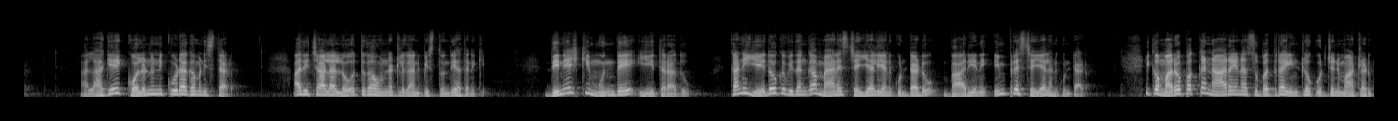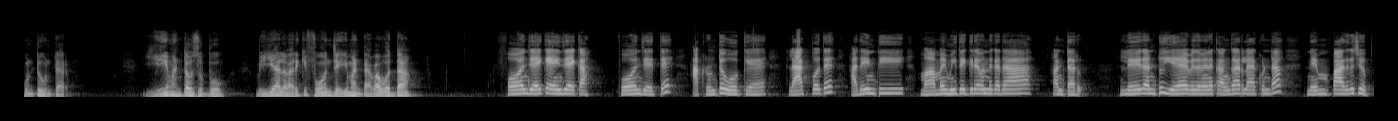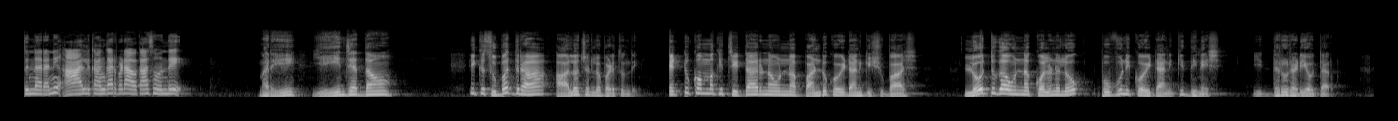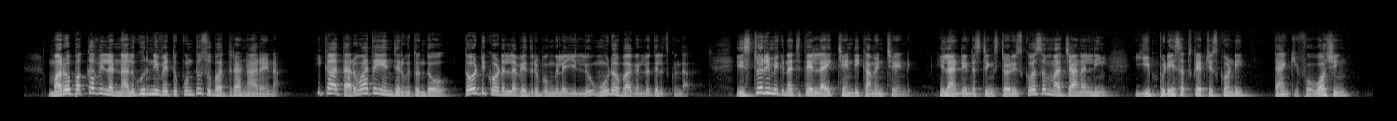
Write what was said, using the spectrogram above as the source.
అలాగే కొలనుని కూడా గమనిస్తాడు. అది చాలా లోతుగా ఉన్నట్లుగా అనిపిస్తుంది అతనికి. దినేష్కి ముందే ఈత రాదు. కానీ ఏదో ఒక విధంగా మేనేజ్ చెయ్యాలి అనుకుంటాడు భార్యని ఇంప్రెస్ చేయాలనుకుంటాడు ఇక మరోపక్క నారాయణ సుభద్ర ఇంట్లో కూర్చొని మాట్లాడుకుంటూ ఉంటారు. ఏమంటావు సుబ్బు? వెయ్యాల వారికి ఫోన్ చేయమంటావా వద్దా? ఫోన్ చేయక ఏం చేయక? ఫోన్ చేస్తే అక్కడ ఉంటే ఓకే. లేకపోతే అదేంటి? మా అమ్మాయి మీ దగ్గరే ఉంది కదా అంటారు. లేదంటూ ఏ విధమైన కంగారు లేకుండా నింపాదిగా చెప్తున్నారని వాళ్ళు కంగారు పడే అవకాశం ఉంది. మరి ఏం చేద్దాం? ఇక సుభద్ర ఆలోచనలో పడుతుంది. చెట్టు కొమ్మకి చిటారున ఉన్న పండు కోయడానికి సుభాష్ లోతుగా ఉన్న కొలనులో పువ్వుని కోయటానికి దినేష్ ఇద్దరూ రెడీ అవుతారు. మరోపక్క వీళ్ళ నలుగురిని వెతుక్కుంటూ సుభద్ర నారాయణ. ఇక ఆ తర్వాత ఏం జరుగుతుందో తోటి కోడళ్ళ వెదురు బొంగుల ఇల్లు మూడో భాగంలో తెలుసుకుందాం. ఈ స్టోరీ మీకు నచ్చితే లైక్ చేయండి కామెంట్ చేయండి. ఇలాంటి ఇంట్రెస్టింగ్ స్టోరీస్ కోసం మా ఛానల్ని ఇప్పుడే సబ్స్క్రైబ్ చేసుకోండి. Thank you for watching.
